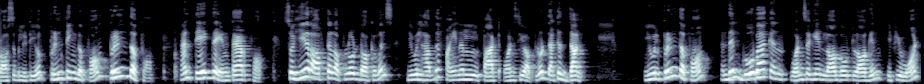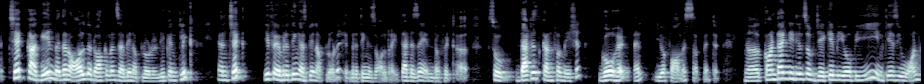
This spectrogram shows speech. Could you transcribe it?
possibility of printing the form print the form and take the entire form. So here after upload documents you will have the final part once you upload that is done. You will print the form and then go back and once again log out log in. If you want check again whether all the documents have been uploaded. You can click and check if everything has been uploaded everything is all right. That is the end of it. Uh, so that is confirmation. Go ahead and your form is submitted uh, contact details of JKBOPE in case you want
